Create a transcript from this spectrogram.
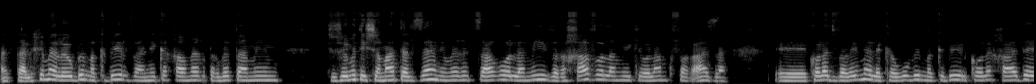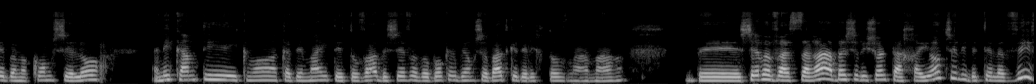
התהליכים האלה היו במקביל ואני ככה אומרת הרבה פעמים, כששומעים אותי שמעת על זה, אני אומרת צר עולמי ורחב עולמי כעולם כפר עזה. אה, כל הדברים האלה קרו במקביל, כל אחד אה, במקום שלו. אני קמתי כמו אקדמאית טובה בשבע בבוקר ביום שבת כדי לכתוב מאמר. בשבע ועשרה הבן שלי שואל את האחיות שלי בתל אביב,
